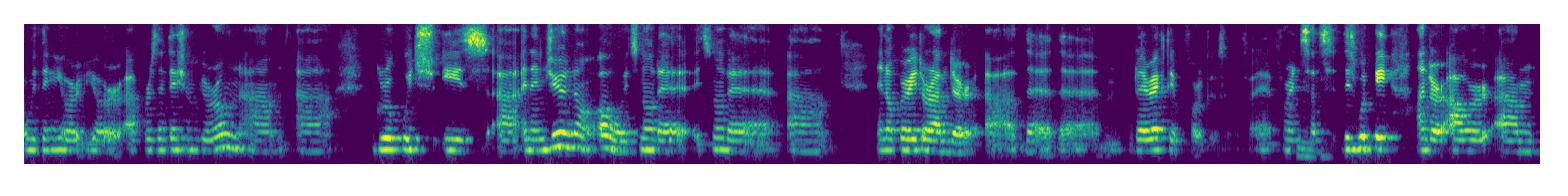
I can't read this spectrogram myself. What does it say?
within your your uh, presentation of your own um, uh, group, which is uh, an NGO. No, oh, it's not a it's not a um, an operator under uh, the the directive for for instance. Mm. This would be under our um,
